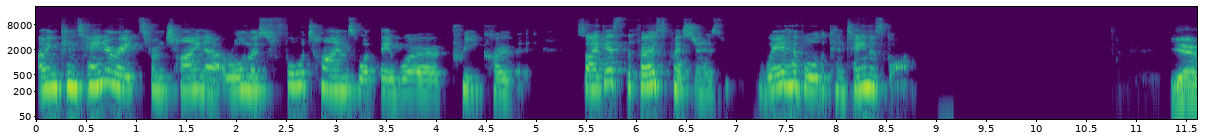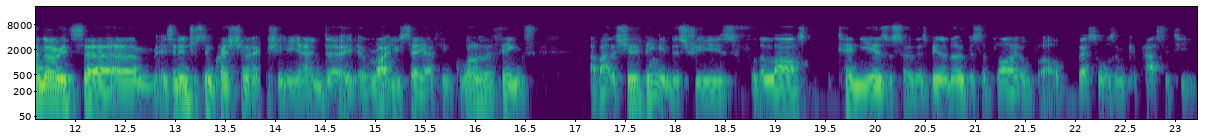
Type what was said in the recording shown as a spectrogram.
I mean, container rates from China are almost four times what they were pre COVID. So I guess the first question is where have all the containers gone? Yeah, no, it's uh, um, it's an interesting question actually, and uh, rightly say, I think one of the things about the shipping industry is for the last ten years or so, there's been an oversupply of, of vessels and capacity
